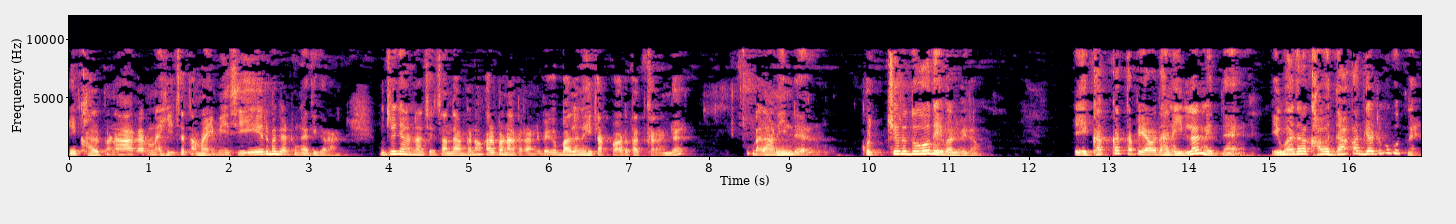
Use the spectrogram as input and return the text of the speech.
මේ කල්පනා කරන හිත තමයි මේ සේරම ගැටුම් ඇති කරන්නේ. බුදුජානනාංශය සඳහන් කරනවා කල්පනා කරන්න මේක බලන හිතක් පාඩපත් කරන්න. බලනින්ද කොච්චර දෝ දේවල් වෙනවා. ඒ එකක්වත් අපේ අවධානය ඉල්ලන්නේත් නැහැ. ඒ වතර කවදාකවත් ගැටුමකුත් නැහැ.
